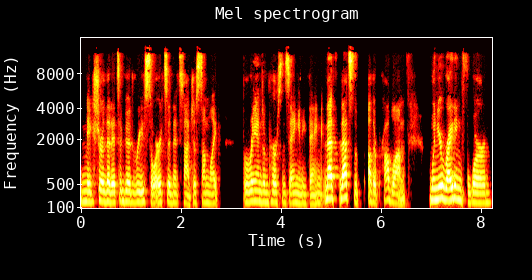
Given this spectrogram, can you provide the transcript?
make sure that it's a good resource and it's not just some like random person saying anything. And that that's the other problem. When you're writing for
